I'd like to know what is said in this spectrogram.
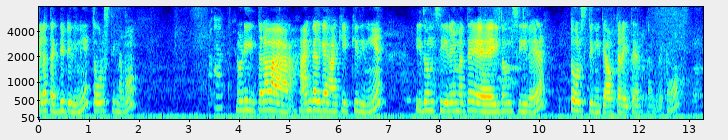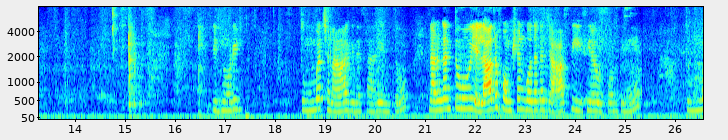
ಎಲ್ಲ ತೆಗ್ದಿಟ್ಟಿದ್ದೀನಿ ತೋರಿಸ್ತೀನಿ ನಾನು. ನೋಡಿ, ಈ ಥರ ಹ್ಯಾಂಗಲ್ಗೆ ಹಾಕಿ ಇಕ್ಕಿದ್ದೀನಿ ಇದೊಂದು ಸೀರೆ ಮತ್ತು ಇದೊಂದು ಸೀರೆ. ತೋರಿಸ್ತೀನಿ ಇದು ಯಾವ ಥರ ಇದೆ ಅಂತ ಅಂದ್ಬಿಟ್ಟು. ಇದು ನೋಡಿ, ತುಂಬ ಚೆನ್ನಾಗಿದೆ ಸ್ಯಾರಿ ಅಂತೂ. ನನಗಂತೂ ಎಲ್ಲಾದರೂ ಫಂಕ್ಷನ್ಗೆ ಹೋದಾಗ ಜಾಸ್ತಿ ಈಸಿಯಾಗಿ ಉಟ್ಕೊತೀನಿ. ತುಂಬ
